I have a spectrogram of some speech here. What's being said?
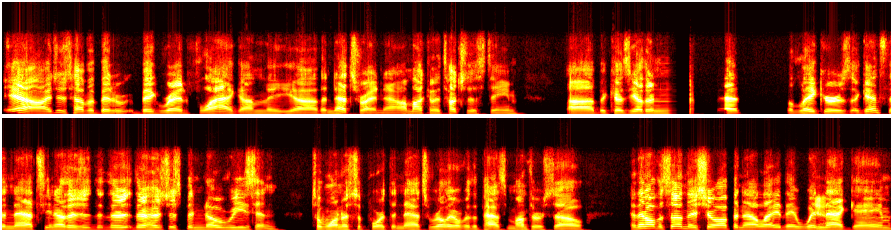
Yeah, I just have a big big red flag on the uh, the Nets right now. I'm not going to touch this team uh, because the other bet, the Lakers against the Nets, you know, there's there there has just been no reason to want to support the Nets really over the past month or so. And then all of a sudden they show up in LA, they win yeah. that game.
